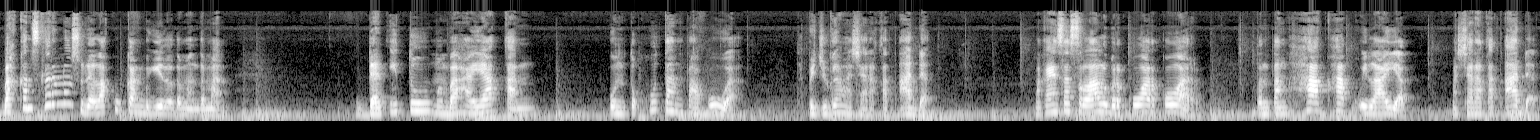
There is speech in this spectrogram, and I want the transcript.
bahkan sekarang sudah lakukan begitu teman-teman dan itu membahayakan untuk hutan Papua, tapi juga masyarakat adat. Makanya saya selalu berkoar-koar tentang hak-hak wilayah masyarakat adat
